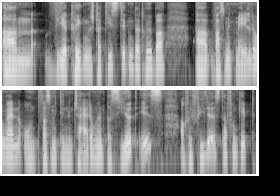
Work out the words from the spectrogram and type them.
Ähm, wir kriegen Statistiken darüber, äh, was mit Meldungen und was mit den Entscheidungen passiert ist, auch wie viele es davon gibt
